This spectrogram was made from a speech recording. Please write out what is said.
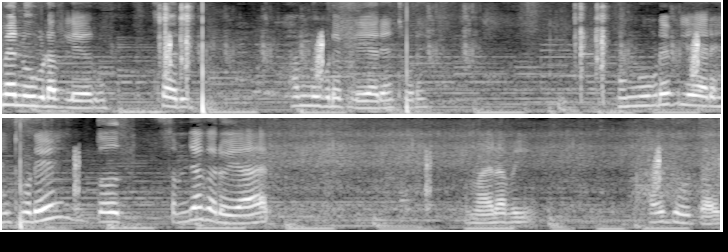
मैं नूबड़ा प्लेयर हूँ। सॉरी हम नूबड़े प्लेयर हैं थोड़े। हम नूबड़े प्लेयर हैं थोड़े। तो समझा करो यार। हमारा भी हद होता है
